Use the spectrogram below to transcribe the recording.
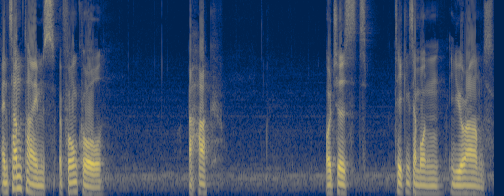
And sometimes a phone call a hug or just taking someone in your arms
